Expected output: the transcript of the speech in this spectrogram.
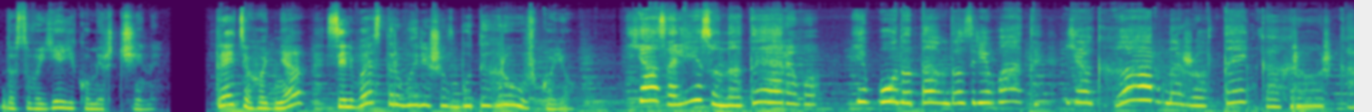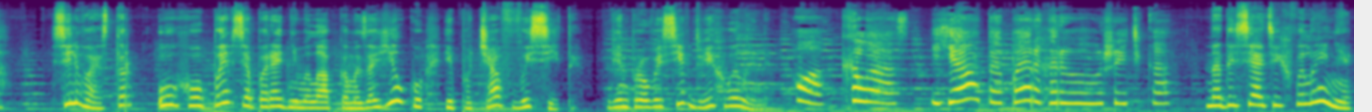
до своєї комірчини. Третього дня Сільвестр вирішив бути грушкою. Я залізу на дерево і буду там дозрівати, як гарна жовтенька грушка. Сільвестр ухопився передніми лапками за гілку і почав висіти. Він провисів дві хвилини. О, клас! Я тепер грушечка. На десятій хвилині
